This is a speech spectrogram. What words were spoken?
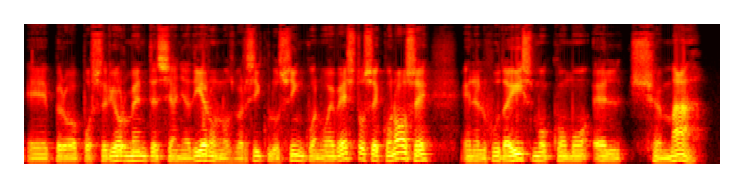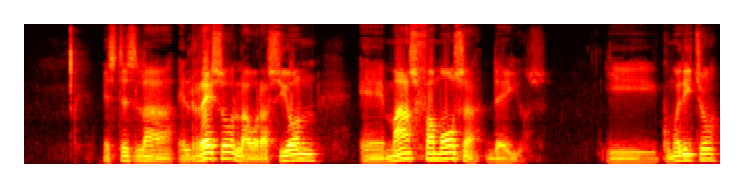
eh, pero posteriormente se añadieron los versículos 5 a 9. Esto se conoce en el judaísmo como el Shema. Este es el rezo, la oración eh, más famosa de ellos. Y como he dicho,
